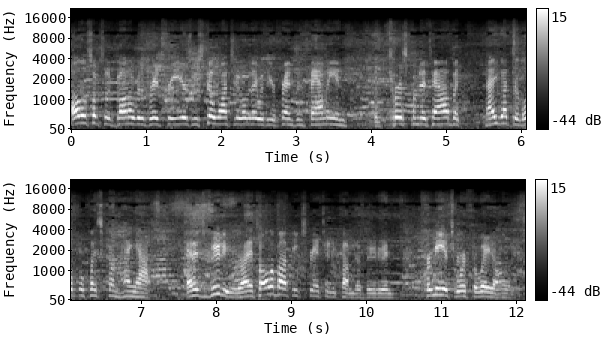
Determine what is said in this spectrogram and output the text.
all those folks that have gone over the bridge for years, we still want you over there with your friends and family and, and tourists coming to town, but now you got your local place to come hang out. And it's voodoo, right? It's all about the experience when you come to voodoo. And for me, it's worth the wait always.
